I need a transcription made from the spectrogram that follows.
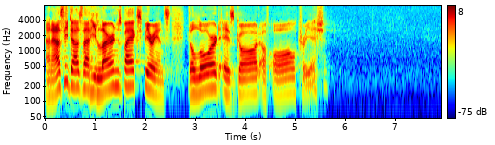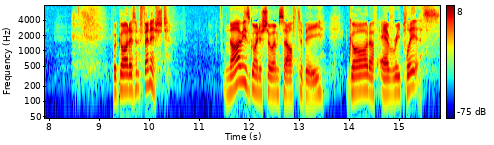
And as he does that, he learns by experience the Lord is God of all creation. But God isn't finished. Now he's going to show himself to be God of every place.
